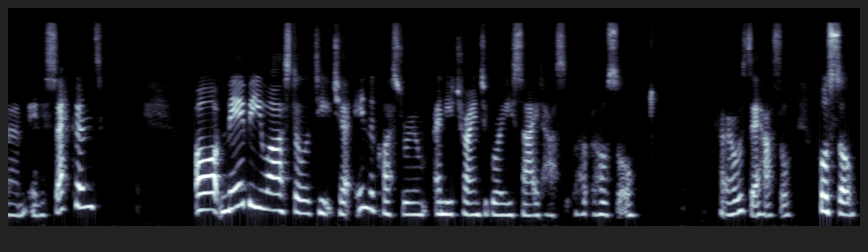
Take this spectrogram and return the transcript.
um, in a second. Or maybe you are still a teacher in the classroom and you're trying to grow your side hustle. I always say hustle, hustle.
